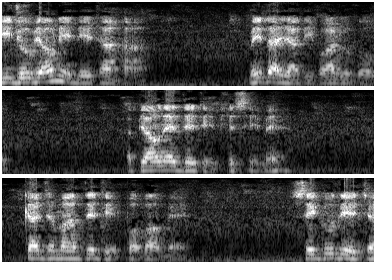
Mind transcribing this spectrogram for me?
ဒီဂျိုပြောင်းနေနေထားဟာမိတ္တရာသီဘွားတို့ကိုအပြောင်းလဲသစ်တွေဖြစ်စေမယ်ကံကြမ္မာသစ်တွေပေါ်ပေါက်မယ်စေကုသည့်ကြံ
